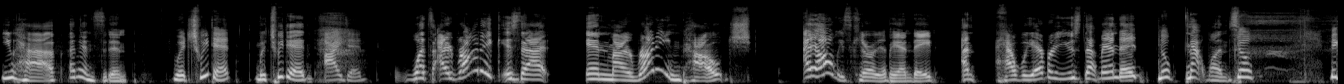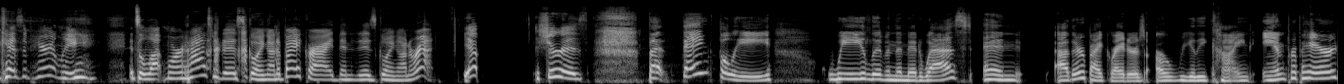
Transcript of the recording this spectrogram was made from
you have an incident, Which we did. which we did. I did. What's ironic is that in my running pouch, I always carry a band aid. And have we ever used that band aid? Nope. Not once. So, because apparently it's a lot more hazardous going on a bike ride than it is going on a run. Yep. It sure is. But thankfully, we live in the Midwest and other bike riders are really kind and prepared.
